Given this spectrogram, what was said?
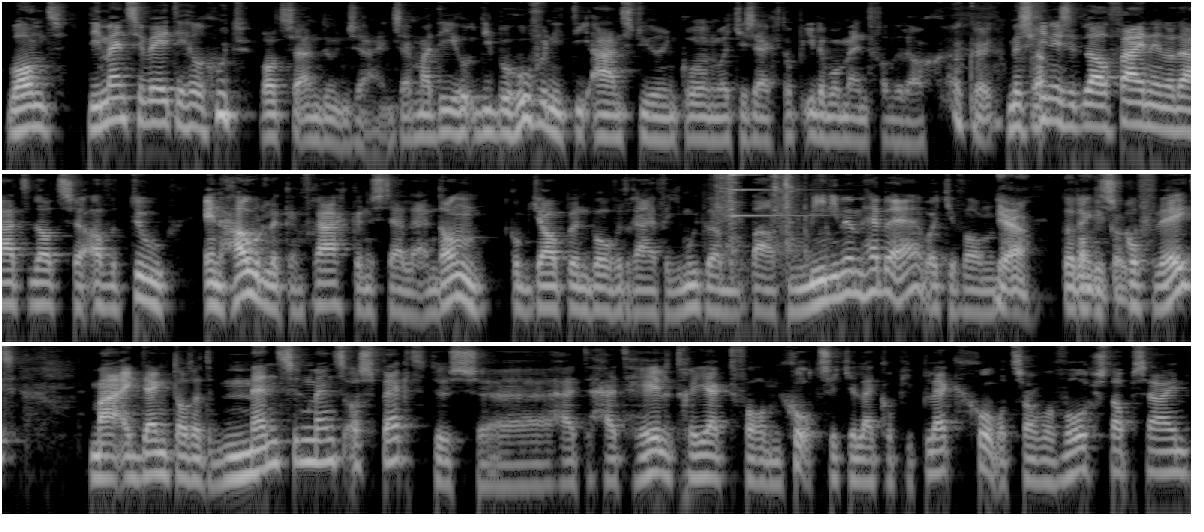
Want die mensen weten heel goed wat ze aan het doen zijn. Zeg maar, die, die behoeven niet die aansturing, Colin, wat je zegt, op ieder moment van de dag. Oké. Misschien is het wel fijn inderdaad dat ze af en toe inhoudelijk een vraag kunnen stellen. En dan komt jouw punt bovendrijven. Je moet wel een bepaald minimum hebben, hè, wat je van, Ja, dat van denk de ik ook. stof weet. Maar ik denk dat het mensen-mens aspect, dus eh, het, het hele traject van, god, zit je lekker op je plek? God, wat zou een vervolgstap zijn?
